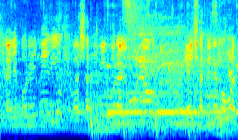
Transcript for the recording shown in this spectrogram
tirale por el medio, que vaya de víbora al uno, y ahí ya tenemos hueco.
